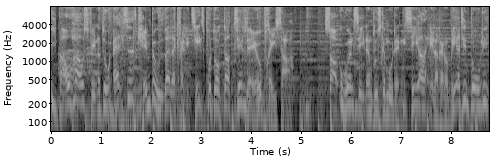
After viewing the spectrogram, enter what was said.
I Bauhaus finder du altid et kæmpe udvalg af kvalitetsprodukter til lave priser. Så uanset om du skal modernisere eller renovere din bolig,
